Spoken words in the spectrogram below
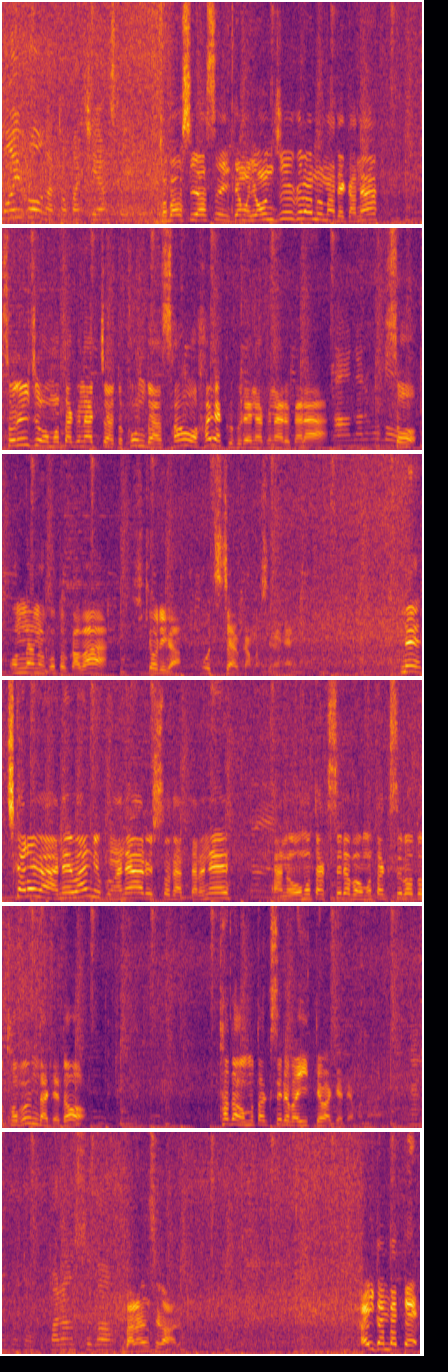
重い方が飛ばしやすい。飛ばしやすい。でも 40g までかな。それ以上重たくなっちゃうと今度は竿を早く振れなくなるから。あーなるほど。そう。女の子とかは飛距離が落ちちゃうかもしれない。ね力がね腕力がねある人だったらねあの重たくすれば重たくするほど飛ぶんだけどただ重たくすればいいってわけでもない。なるほど。バランスが。バランスがあるはい頑張って。はい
